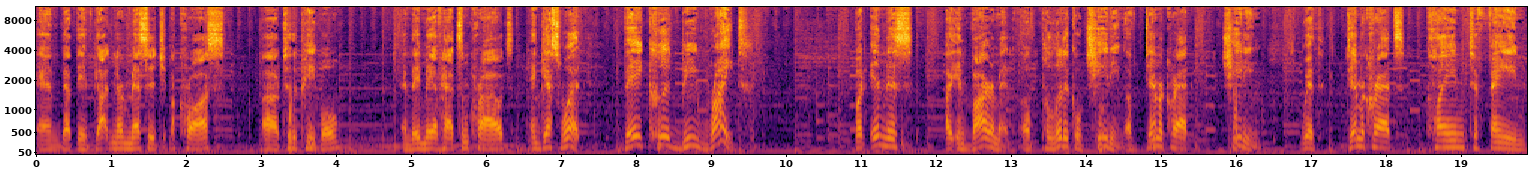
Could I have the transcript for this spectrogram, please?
and that they've gotten their message across uh, to the people, and they may have had some crowds. And guess what? They could be right. But in this environment of political cheating, of Democrat cheating, with Democrats' claim to fame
